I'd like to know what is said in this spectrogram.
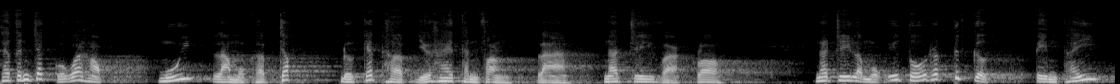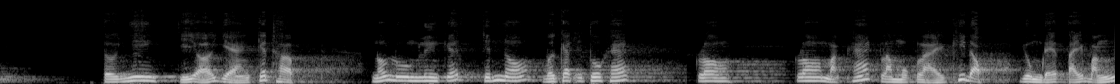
Theo tính chất của hóa học, muối là một hợp chất được kết hợp giữa hai thành phần là natri và clo. Natri là một yếu tố rất tích cực tìm thấy tự nhiên chỉ ở dạng kết hợp. Nó luôn liên kết chính nó với các yếu tố khác. Clo, clo mặt khác là một loại khí độc dùng để tẩy bẩn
